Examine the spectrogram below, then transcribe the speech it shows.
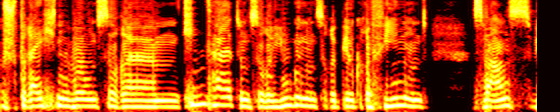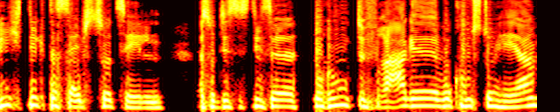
sprechen über unsere ähm, Kindheit, unsere Jugend, unsere Biografien und es war uns wichtig, das selbst zu erzählen. Also das ist diese berühmte Frage, wo kommst du her,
